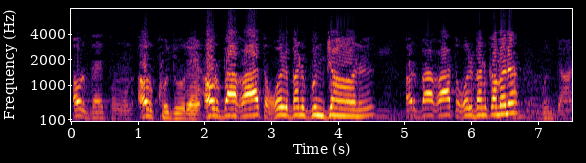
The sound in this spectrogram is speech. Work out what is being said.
اور زیتون اور کھجوریں اور باغات غلبن گنجان۔ اور باغات غلبن کا من گنجان۔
